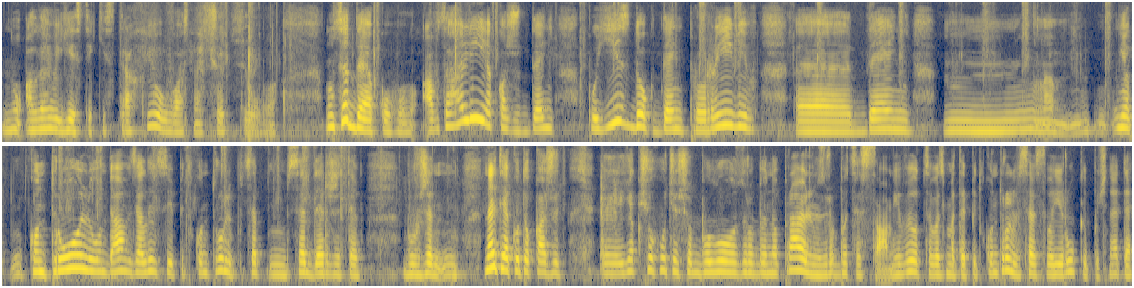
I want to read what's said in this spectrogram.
Ну, але є якісь страхи у вас на що цього. Ну, це декого. А взагалі, я кажу, день поїздок, день проривів, е, день контролю, да, взяли все під контроль, це все держите, бо вже, знаєте, як ото кажуть, е, якщо хочеш, щоб було зроблено правильно, зроби це сам. І ви оце візьмете під контроль, все в свої руки почнете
